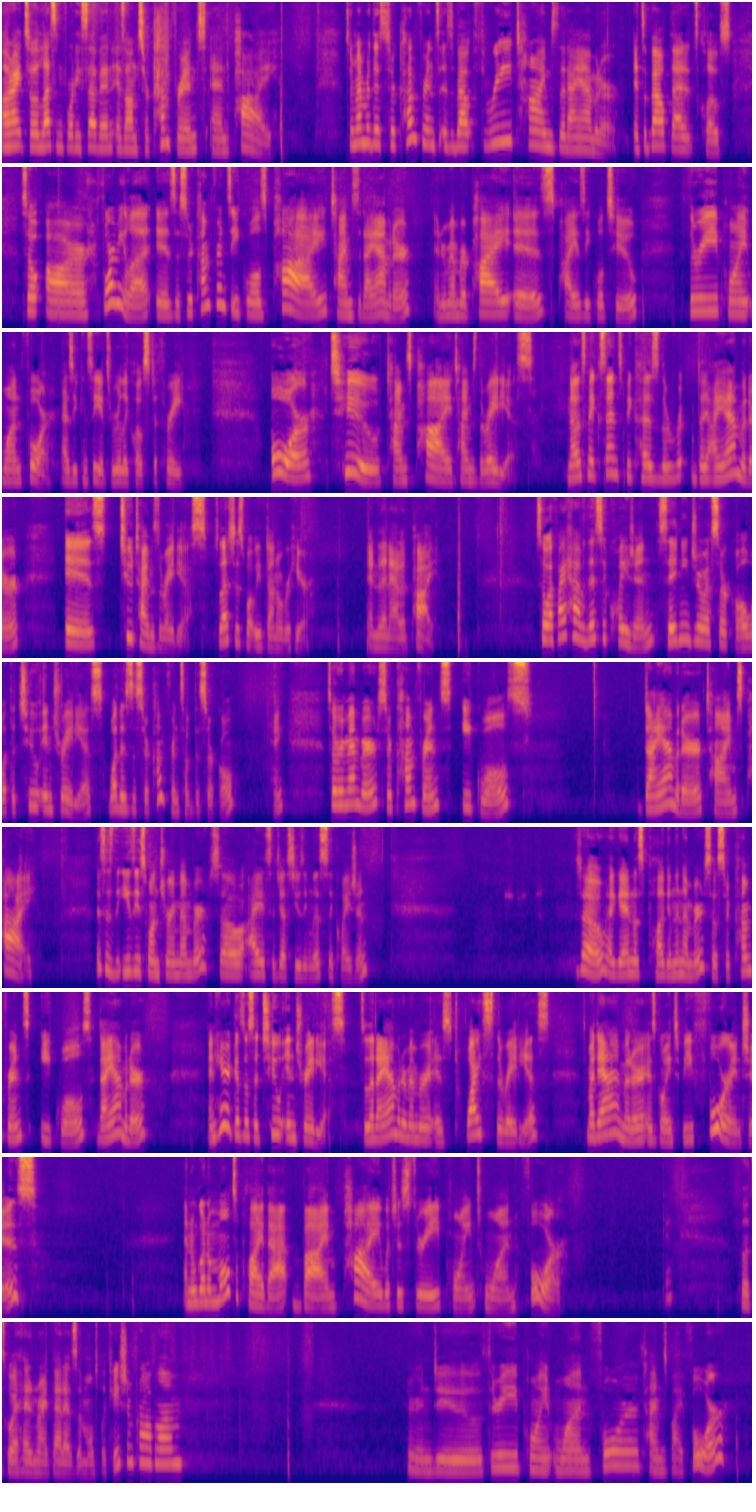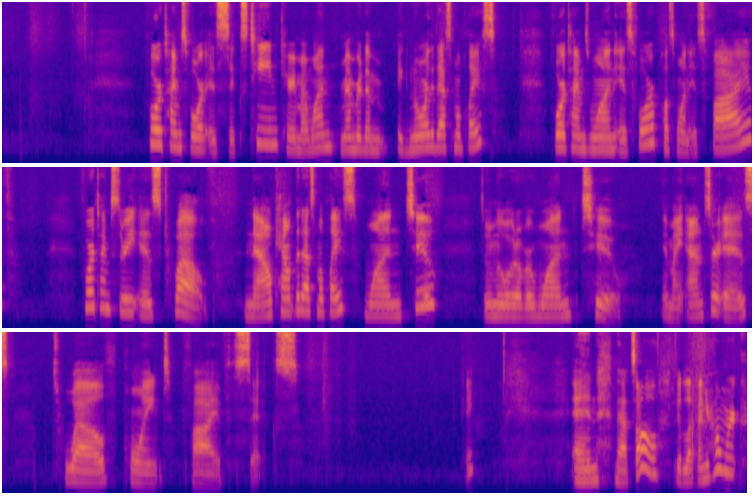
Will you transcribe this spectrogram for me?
All right, so lesson 47 is on circumference and pi. So remember, the circumference is about three times the diameter. It's about that, it's close. So our formula is the circumference equals pi times the diameter. And remember, pi is, pi is equal to 3.14. As you can see, it's really close to 3. Or 2 times pi times the radius. Now this makes sense because the, the diameter is 2 times the radius. So that's just what we've done over here. And then added pi. So if I have this equation, Sydney drew a circle with a 2 inch radius. What is the circumference of the circle? Okay. So remember, circumference equals diameter times pi. This is the easiest one to remember, so I suggest using this equation. So again, let's plug in the numbers. So circumference equals diameter, and here it gives us a 2 inch radius. So the diameter, remember, is twice the radius. So my diameter is going to be 4 inches. And I'm going to multiply that by pi, which is 3.14. Okay, so let's go ahead and write that as a multiplication problem. We're going to do 3.14 times by 4. 4 times 4 is 16. Carry my 1. Remember to ignore the decimal place. 4 times 1 is 4, plus 1 is 5. 4 times 3 is 12. Now count the decimal place. 1, 2. So we move it over 1, 2. And my answer is 12.56. And that's all. Good luck on your homework.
